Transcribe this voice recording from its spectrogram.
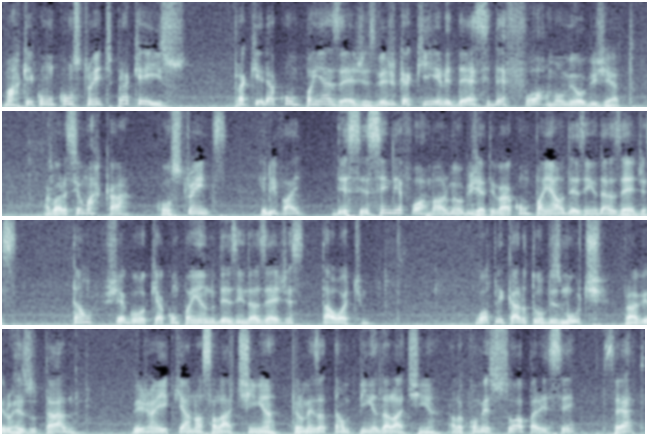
Marquei como Constraint para que isso? Para que ele acompanhe as edges. Veja que aqui ele desce e deforma o meu objeto. Agora se eu marcar Constraints, ele vai descer sem deformar o meu objeto. Ele vai acompanhar o desenho das edges. Então, chegou aqui acompanhando o desenho das edges, está ótimo. Vou aplicar o Turbo Smooth para ver o resultado. Vejam aí que a nossa latinha, pelo menos a tampinha da latinha, ela começou a aparecer, certo?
